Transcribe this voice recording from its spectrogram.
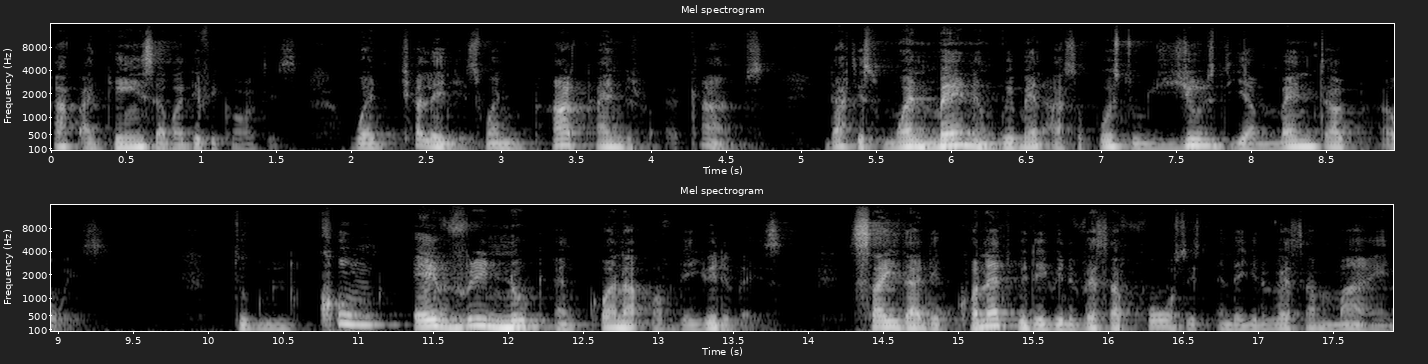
up against our difficulties, when challenges, when hard times comes, that is when men and women are supposed to use their mental powers to comb every nook and corner of the universe, such that they connect with the universal forces and the universal mind,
